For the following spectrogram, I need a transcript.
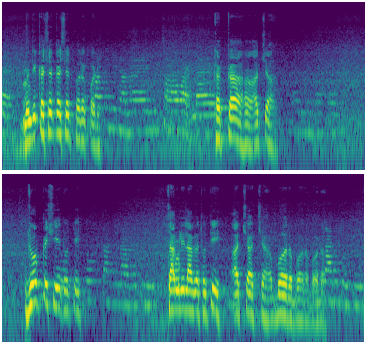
पडलाय म्हणजे कशा कशात फरक पडला? थकवा कमी झालाय उत्साह वाढलाय. थक्का हां अच्छा. झोप कशी येत होती? झोप चांगली लागत होती. चांगली लागत होती? अच्छा अच्छा. बरं बरं बरं. लागत होती.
